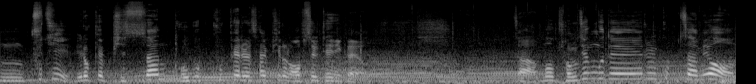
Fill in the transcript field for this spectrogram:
음, 굳이 이렇게 비싼 고급 쿠페를 살 필요는 없을 테니까요. 자, 뭐 경쟁 모델을 꼽자면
